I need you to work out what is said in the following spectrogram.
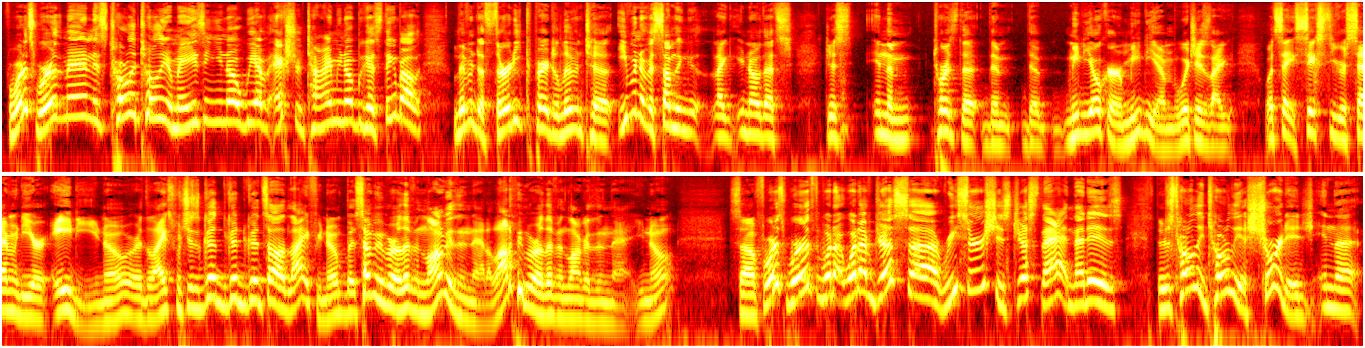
for what it's worth, man, it's totally totally amazing. You know, we have extra time. You know, because think about living to 30 compared to living to even if it's something like you know that's just in the towards the the the mediocre or medium, which is like let's say sixty or seventy or eighty, you know, or the likes, which is good, good, good, solid life, you know. But some people are living longer than that. A lot of people are living longer than that, you know. So for what it's worth, what what I've just uh, researched is just that, and that is there's totally totally a shortage in the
